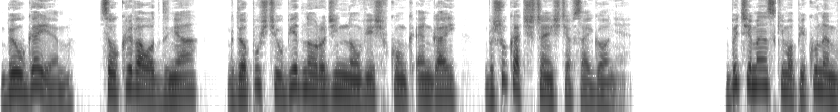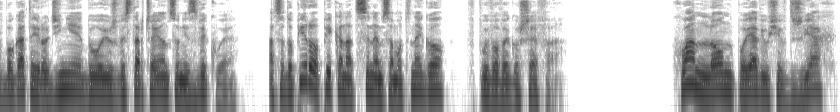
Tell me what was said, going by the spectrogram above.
Był gejem, co ukrywał od dnia, gdy opuścił biedną rodzinną wieś w Kung Engaj, by szukać szczęścia w Saigonie. Bycie męskim opiekunem w bogatej rodzinie było już wystarczająco niezwykłe, a co dopiero opieka nad synem samotnego, wpływowego szefa. Juan Lon pojawił się w drzwiach,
